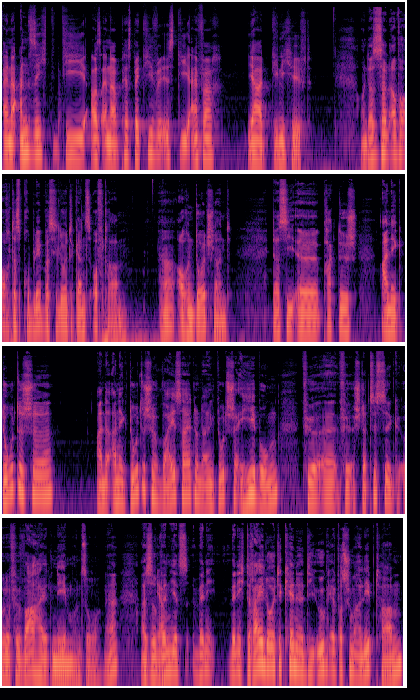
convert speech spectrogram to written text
eine Ansicht, die aus einer Perspektive ist, die einfach, ja, die nicht hilft. Und das ist halt aber auch das Problem, was die Leute ganz oft haben. Ja, auch in Deutschland. Dass sie äh, praktisch anekdotische, anekdotische Weisheiten und anekdotische Erhebungen für, äh, für Statistik oder für Wahrheit nehmen und so. Ne? Also Ja. wenn jetzt, wenn ich, wenn ich drei Leute kenne, die irgendetwas schon mal erlebt haben,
